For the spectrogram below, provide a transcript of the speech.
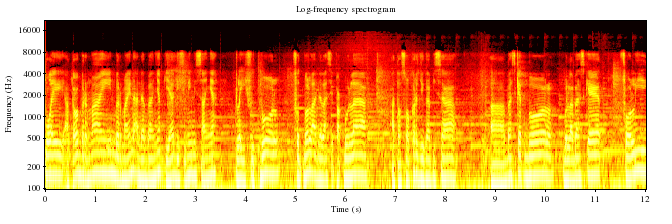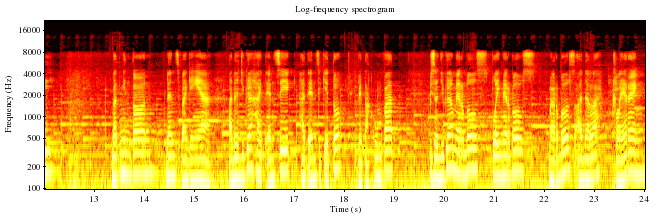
play atau bermain. Bermain ada banyak ya di sini misalnya play football. Football adalah sepak bola atau soccer juga bisa. Uh, basketball, bola basket, volley, badminton dan sebagainya. Ada juga hide and seek. Hide and seek itu petak umpet. Bisa juga marbles, play marbles. Marbles adalah kelereng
